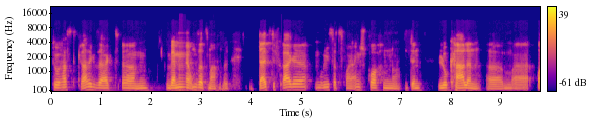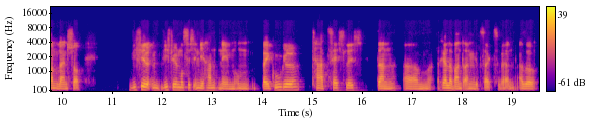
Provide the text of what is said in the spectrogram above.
Du hast gerade gesagt, ähm, wer mehr Umsatz machen will. Da ist die Frage, Maurice hat es vorhin angesprochen, den lokalen ähm, äh, Online-Shop. Wie viel, wie viel muss ich in die Hand nehmen, um bei Google tatsächlich dann ähm, relevant angezeigt zu werden? Also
